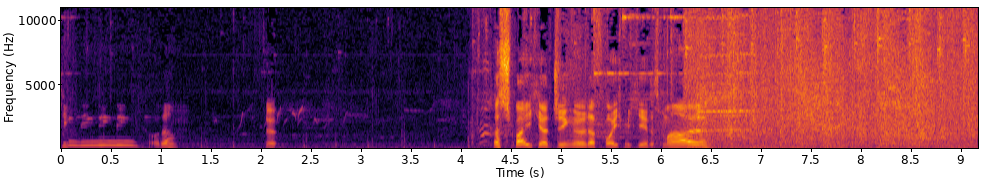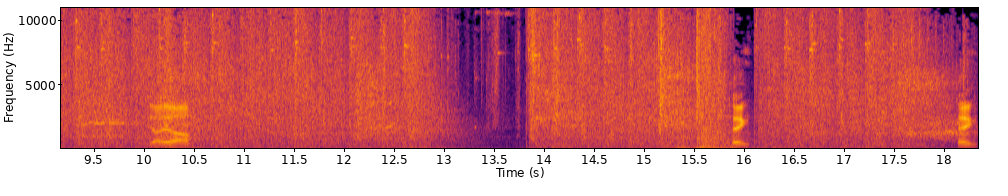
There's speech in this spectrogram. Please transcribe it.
Ding, ding, ding, ding, oder? Nö. Das Speicher-Jingle, da freue ich mich jedes Mal. Ja, ja. Peng. Peng.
